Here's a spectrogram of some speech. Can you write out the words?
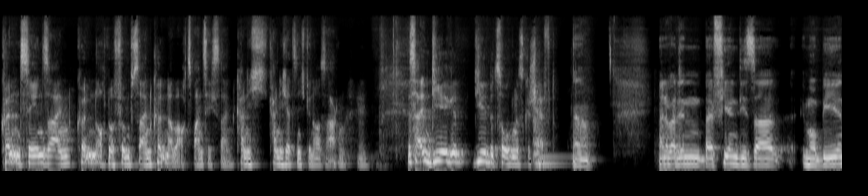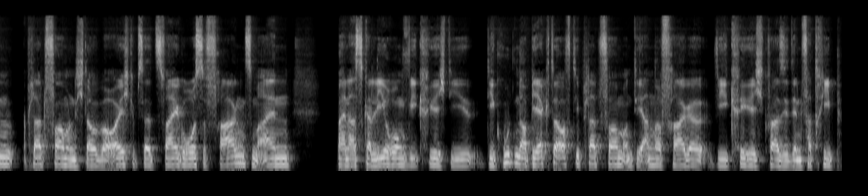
Könnten zehn sein, könnten auch nur fünf sein, könnten aber auch 20 sein. Kann ich, kann ich jetzt nicht genau sagen. Mhm. Ist halt ein Deal, dealbezogenes Geschäft. Ja. Ich meine, bei, den, bei vielen dieser Immobilienplattformen, und ich glaube, bei euch gibt es ja zwei große Fragen. Zum einen bei einer Skalierung, wie kriege ich die, die guten Objekte auf die Plattform? Und die andere Frage, wie kriege ich quasi den Vertrieb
